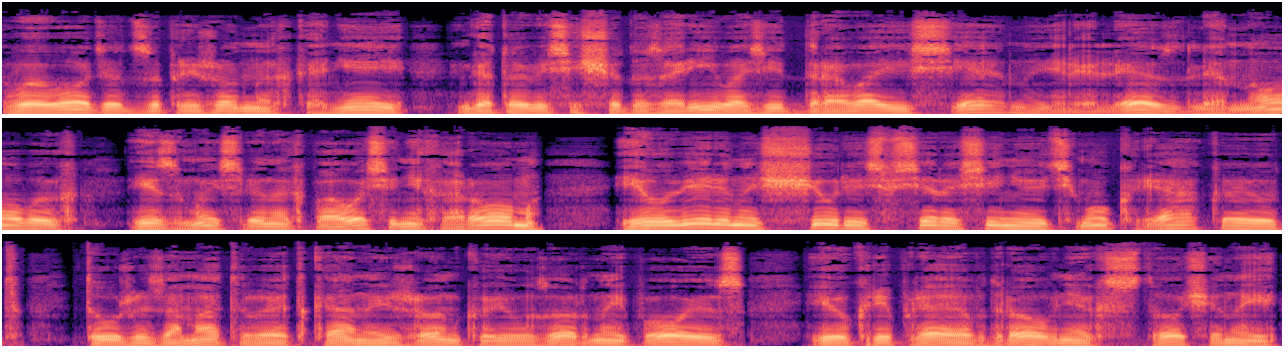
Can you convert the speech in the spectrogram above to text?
выводят запряженных коней, готовясь еще до зари возить дрова и сено или лес для новых, измысленных по осени хором, и уверенно щурясь в серо-синюю тьму крякают — туже заматывая тканой жонку и узорный пояс и укрепляя в дровнях сточенный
